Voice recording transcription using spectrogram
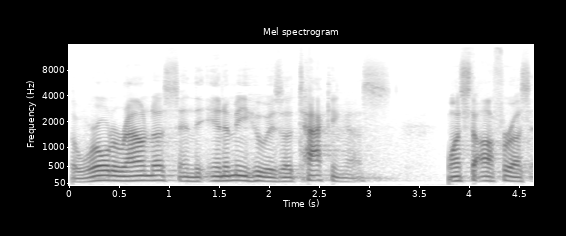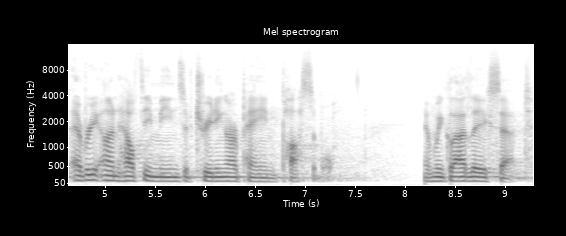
The world around us and the enemy who is attacking us wants to offer us every unhealthy means of treating our pain possible, and we gladly accept.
